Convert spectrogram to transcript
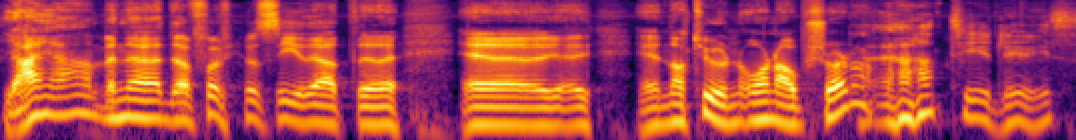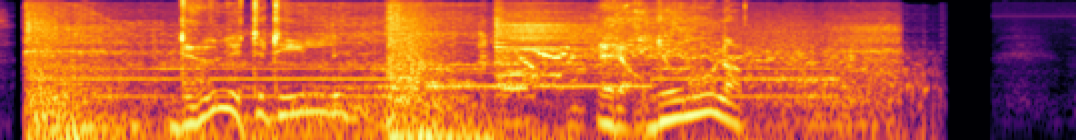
Ja ja, men eh, da får vi jo si det at eh, eh, naturen ordna opp sjøl, da. Ja, tydeligvis. Du lytter til Radio Nordland.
